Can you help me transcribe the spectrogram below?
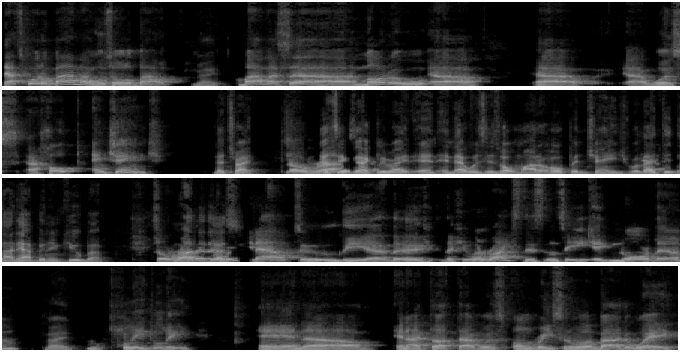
that's what Obama was all about. Right. Obama's uh, motto uh, uh, uh was uh, hope and change. That's right. So that's exactly right, and and that was his whole motto: hope and change. Well, yeah. that did not happen in Cuba. So rather uh, than reaching out to the the the human rights dissidents, he ignored them right completely, and and I thought that was unreasonable. And by the way,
